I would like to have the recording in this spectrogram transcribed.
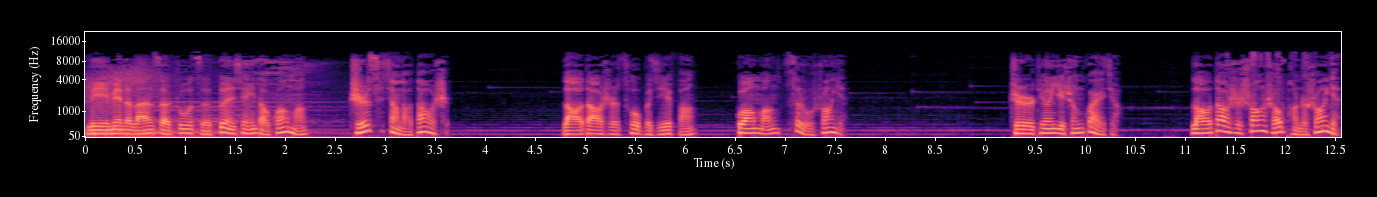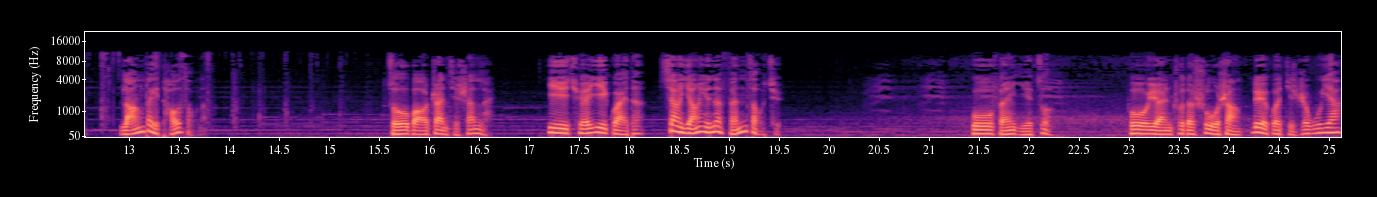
里面的蓝色珠子顿现一道光芒，直刺向老道士。老道士猝不及防，光芒刺入双眼。只听一声怪叫，老道士双手捧着双眼，狼狈逃走了。祖宝站起身来。一瘸一拐的向杨云的坟走去。孤坟一座，不远处的树上掠过几只乌鸦。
